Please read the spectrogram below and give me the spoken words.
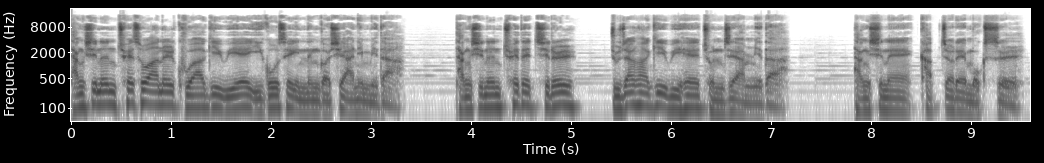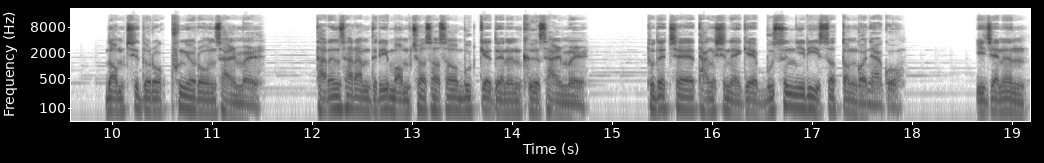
당신은 최소한을 구하기 위해 이곳에 있는 것이 아닙니다. 당신은 최대치를 주장하기 위해 존재합니다. 당신의 갑절의 몫을 넘치도록 풍요로운 삶을 다른 사람들이 멈춰서서 묻게 되는 그 삶을 도대체 당신에게 무슨 일이 있었던 거냐고. 이제는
